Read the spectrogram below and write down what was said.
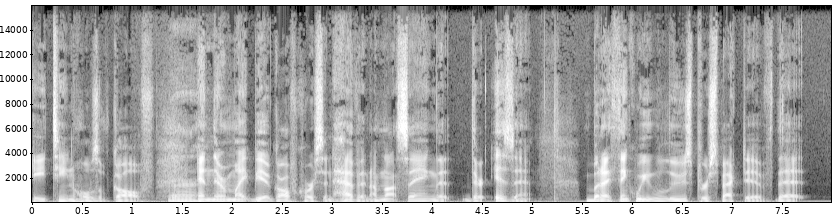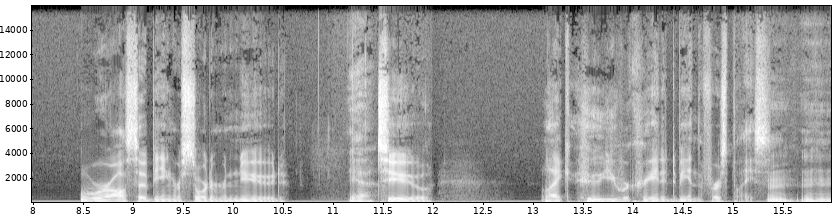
18 holes of golf. Uh, And there might be a golf course in heaven. I'm not saying that there isn't, but I think we lose perspective that we're also being restored and renewed yeah. to like who you were created to be in the first place. Mm-hmm.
